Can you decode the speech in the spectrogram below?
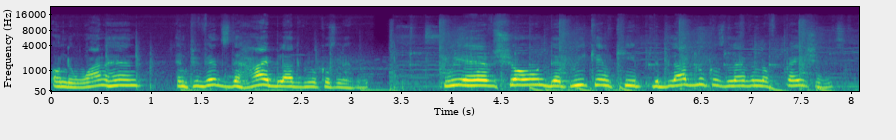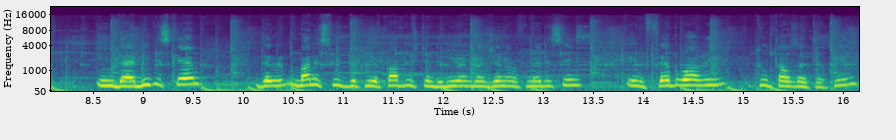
on the one hand and prevents the high blood glucose level. We have shown that we can keep the blood glucose level of patients in diabetes camp, the manuscript that we have published in the New England Journal of Medicine in February 2013,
